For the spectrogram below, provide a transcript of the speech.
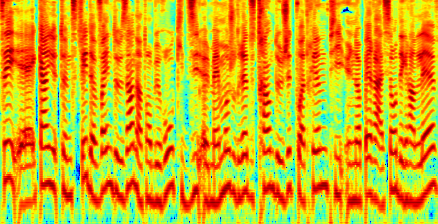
Tu sais, euh, quand tu as une petite fille de 22 ans dans ton bureau qui dit, euh, mais moi, je voudrais du 32 G de poitrine puis une opération des grandes lèvres,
